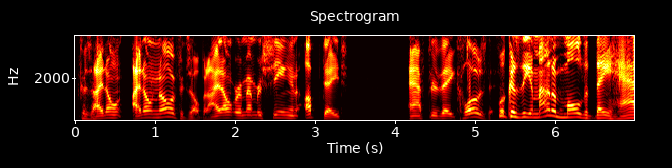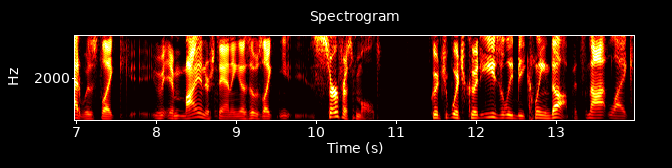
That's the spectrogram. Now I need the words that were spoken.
because I don't, I don't know if it's open. I don't remember seeing an update after they closed it. Well, because the amount of mold that they had was like, in my understanding, is it was like surface mold, which which could easily be cleaned up. It's not like,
